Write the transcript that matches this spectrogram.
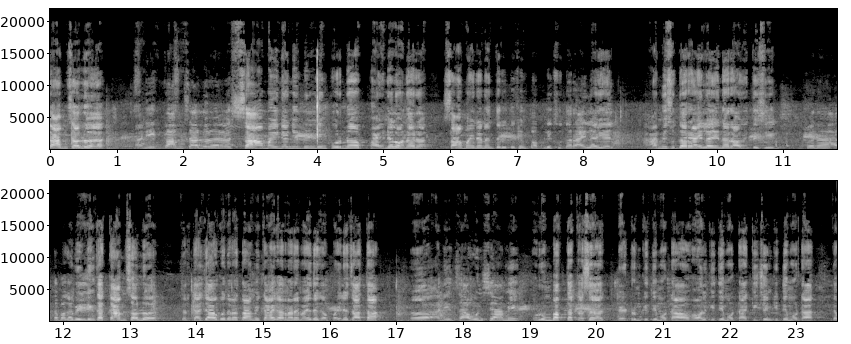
काम चालू आहे. आणि काम चालू आहे. सहा महिन्यांनी बिल्डिंग पूर्ण फायनल होणार आहे. सहा महिन्यानंतर इथे पब्लिक सुद्धा राहायला येईल. आम्ही सुद्धा राहायला येणार आहोत इथे पण आता बघा बिल्डिंगचं काम चालू आहे. तर त्याच्या अगोदर आता आम्ही काय करणार आहे माहिती आहे का? पहिले जाता आणि जाऊनसे आम्ही रूम बघता कसं बेडरूम किती मोठा हॉल किती मोठा किचन किती मोठा. तर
